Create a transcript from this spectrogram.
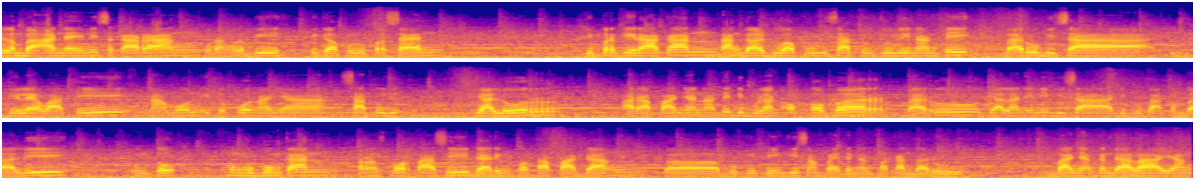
Lembah Ane ini sekarang kurang lebih 30 persen. Diperkirakan tanggal 21 Juli nanti baru bisa dilewati, namun itu pun hanya satu jalur. Harapannya nanti di bulan Oktober baru jalan ini bisa dibuka kembali untuk menghubungkan transportasi dari kota Padang ke Bukit Tinggi sampai dengan Pekanbaru. Banyak kendala yang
